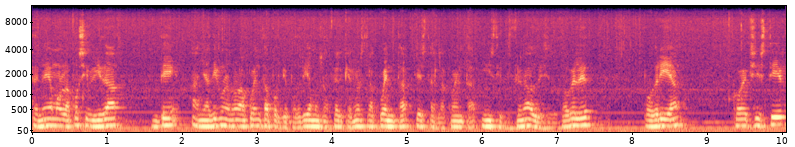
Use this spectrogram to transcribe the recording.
tenemos la posibilidad de añadir una nueva cuenta porque podríamos hacer que nuestra cuenta, esta es la cuenta institucional de Instituto Vélez, podría coexistir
